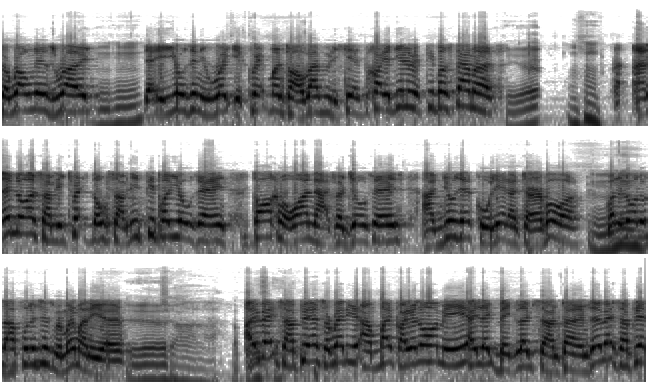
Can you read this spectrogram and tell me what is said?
surroundings right, Mm-hmm. that you're using the right equipment or whatever the case, because you're dealing with people's stomachs. yep. And I know some of the tricks, though, some of these people using, talking about one natural juices and using Kool-Aid and Turbo. Well, they don't do that foolishness with my money here. Yeah. I went some place already and bike, you know me, I like big legs sometimes. I went some place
